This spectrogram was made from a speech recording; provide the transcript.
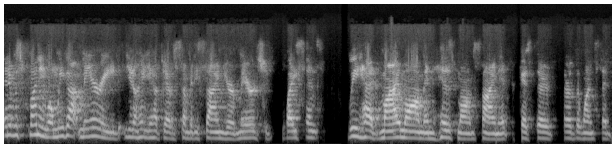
And it was funny when we got married, you know how you have to have somebody sign your marriage license we had my mom and his mom sign it because they're they're the ones that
